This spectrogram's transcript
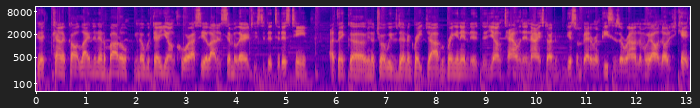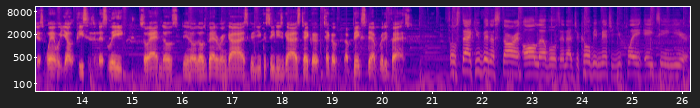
get kind of caught lightning in a bottle, you know, with their young core. I see a lot of similarities to, to this team. I think uh, you know Troy Weaver's done a great job of bringing in the, the, young talent, and now he's starting to get some veteran pieces around them. We all know that you can't just win with young pieces in this league. So adding those you know those veteran guys, because you can see these guys take a take a, a big step really fast. So Stack, you've been a star at all levels, and as Jacoby mentioned, you played 18 years.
